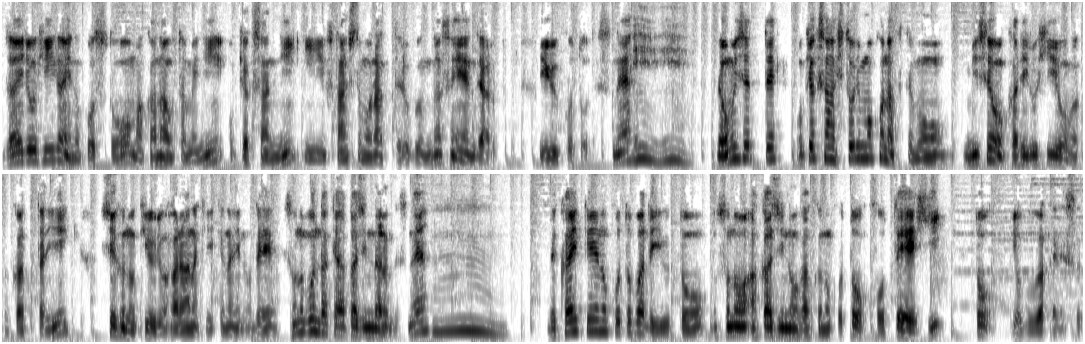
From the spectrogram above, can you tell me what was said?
材料費以外のコストを賄うためにお客さんに負担してもらっている分が1000円であるということですええね。え。でお店ってお客さんが一人も来なくても、店を借りる費用がかかったり、シェフの給料を払わなきゃいけないので、その分だけ赤字になるんですね。で、会計の言葉で言うと、その赤字の額のことを固定費と呼ぶわけです。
